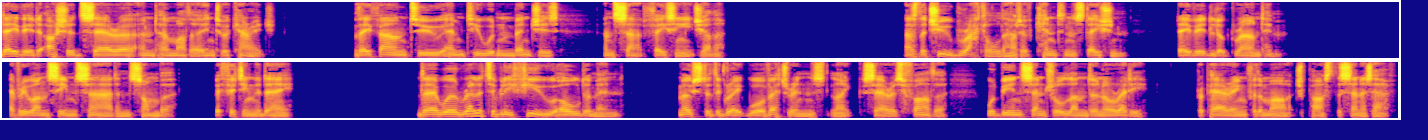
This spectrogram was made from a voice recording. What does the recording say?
David ushered Sarah and her mother into a carriage. They found two empty wooden benches and sat facing each other. As the tube rattled out of Kenton Station, David looked round him. Everyone seemed sad and sombre, befitting the day. There were relatively few older men. Most of the Great War veterans, like Sarah's father, would be in central London already preparing for the march past the cenotaph.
